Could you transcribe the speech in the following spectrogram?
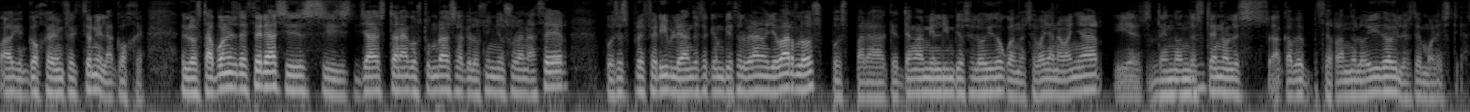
alguien coge la infección y la coge. Los tapones de cera, si, si ya están acostumbrados a que los niños suelen hacer, pues es preferible antes de que empiece el verano llevarlos, pues para que tengan bien limpios el oído cuando se vayan a bañar y estén donde estén no les acabe cerrando el oído y les dé molestias.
